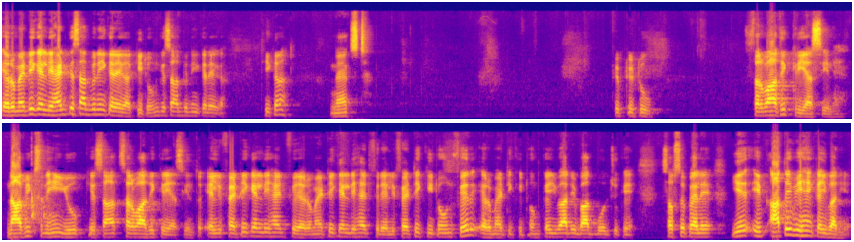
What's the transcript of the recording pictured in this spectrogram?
एरोमेटिक एल्डिहाइड के साथ भी नहीं करेगा कीटोन के साथ भी नहीं करेगा। ठीक है ना? नेक्स्ट 52 सर्वाधिक क्रियाशील है। नाभिक स्नेही योग के साथ सर्वाधिक क्रियाशील। तो एलिफेटिक एल्डिहाइड, फिर एरोमेटिक एल्डिहाइड, फिर एलिफेटिक कीटोन फिर एरोमेटिक कीटोन कई बार ये बात बोल चुके हैं। सबसे पहले ये आते भी हैं कई बार ये।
